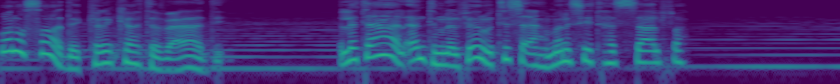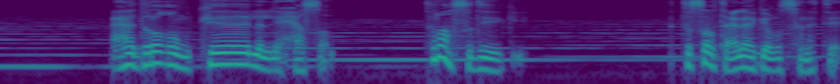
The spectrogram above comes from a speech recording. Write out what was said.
وأنا صادق كان كاتب عادي. إلا تعال أنت من 2009 ما نسيت هالسالفة؟ عاد رغم كل اللي حصل ترى صديقي اتصلت عليه قبل سنتين.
